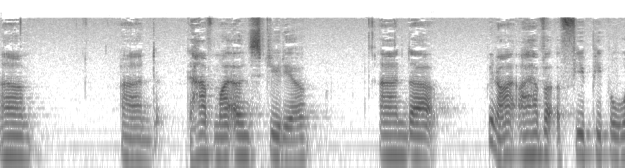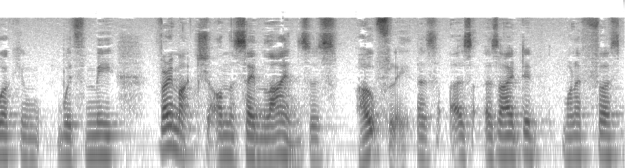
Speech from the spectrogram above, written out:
um, and have my own studio, and uh, you know I, I have a, a few people working with me, very much on the same lines as hopefully as as, as I did when I first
